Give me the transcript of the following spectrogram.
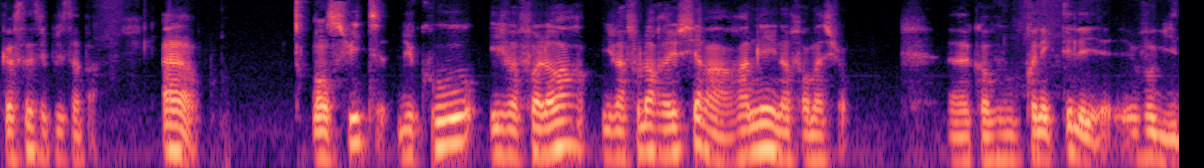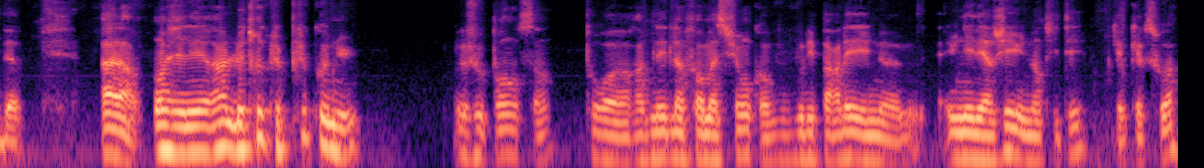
Comme ça, c'est plus sympa. Alors, ensuite, du coup, il va falloir, il va falloir réussir à ramener une information euh, quand vous connectez vos guides. Alors, en général, le truc le plus connu, je pense, hein, pour euh, ramener de l'information quand vous voulez parler une, une énergie, une entité, quelle qu'elle soit,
